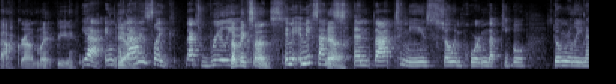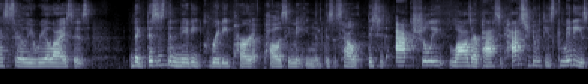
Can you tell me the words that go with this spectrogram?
background might be. yeah, and Yeah. that is like that's really That makes sense. It, it makes sense, Yeah. and that to me is so important that people don't really necessarily realize is like this is the nitty gritty part of policymaking. Like this is how this is actually laws are passed. It has to do with these committees,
